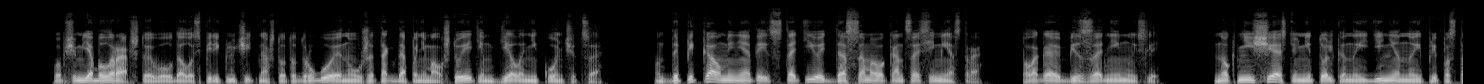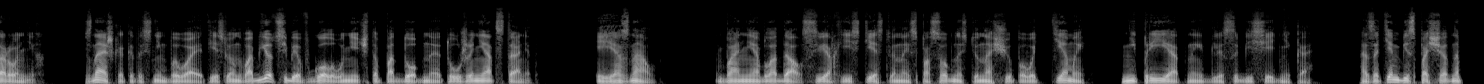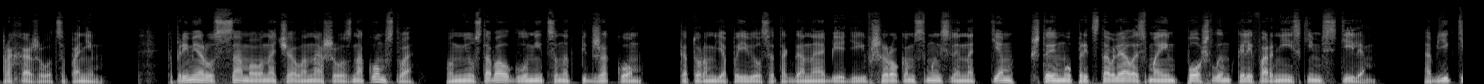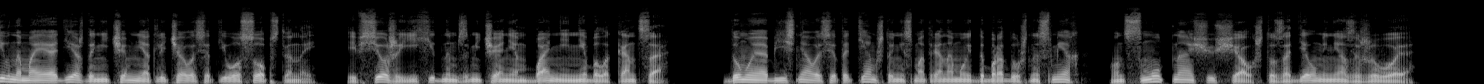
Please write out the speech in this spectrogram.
в общем, я был рад, что его удалось переключить на что-то другое, но уже тогда понимал, что этим дело не кончится. Он допекал меня этой статьей до самого конца семестра, полагаю, без задней мысли. Но, к несчастью, не только наедине, но и при посторонних. Знаешь, как это с ним бывает. Если он вобьет себе в голову нечто подобное, то уже не отстанет. И я знал. Банни обладал сверхъестественной способностью нащупывать темы, неприятные для собеседника, а затем беспощадно прохаживаться по ним. К примеру, с самого начала нашего знакомства он не уставал глумиться над пиджаком, в котором я появился тогда на обеде, и в широком смысле над тем, что ему представлялось моим пошлым калифорнийским стилем. Объективно, моя одежда ничем не отличалась от его собственной, и все же ехидным замечанием Банни не было конца. Думаю, объяснялось это тем, что, несмотря на мой добродушный смех, он смутно ощущал, что задел меня за живое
